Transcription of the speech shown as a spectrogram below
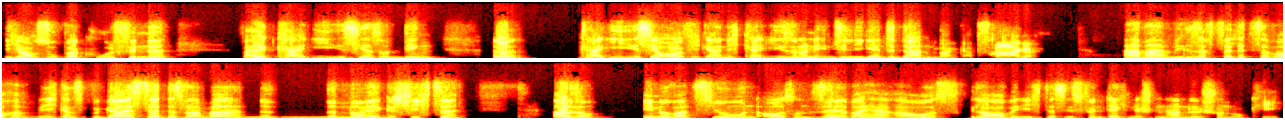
die ich auch super cool finde, weil KI ist ja so ein Ding. Äh, KI ist ja häufig gar nicht KI, sondern eine intelligente Datenbankabfrage. Aber wie gesagt, seit letzter Woche bin ich ganz begeistert. Das war mal eine, eine neue Geschichte. Also Innovation aus uns selber heraus, glaube ich, das ist für den technischen Handel schon okay.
